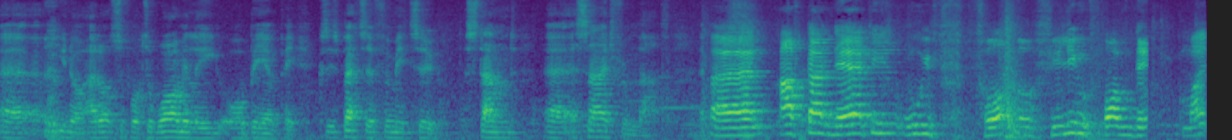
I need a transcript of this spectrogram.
uh, you know, I don't support Awami League or BNP because it's better for me to stand uh, aside from that. and after that, we for feeling from the My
